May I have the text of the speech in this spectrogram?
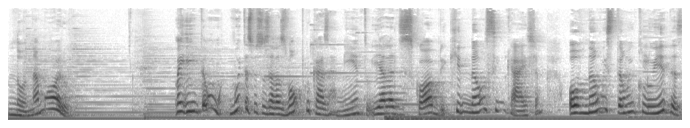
no namoro. Então, muitas pessoas elas vão para o casamento e ela descobre que não se encaixam ou não estão incluídas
